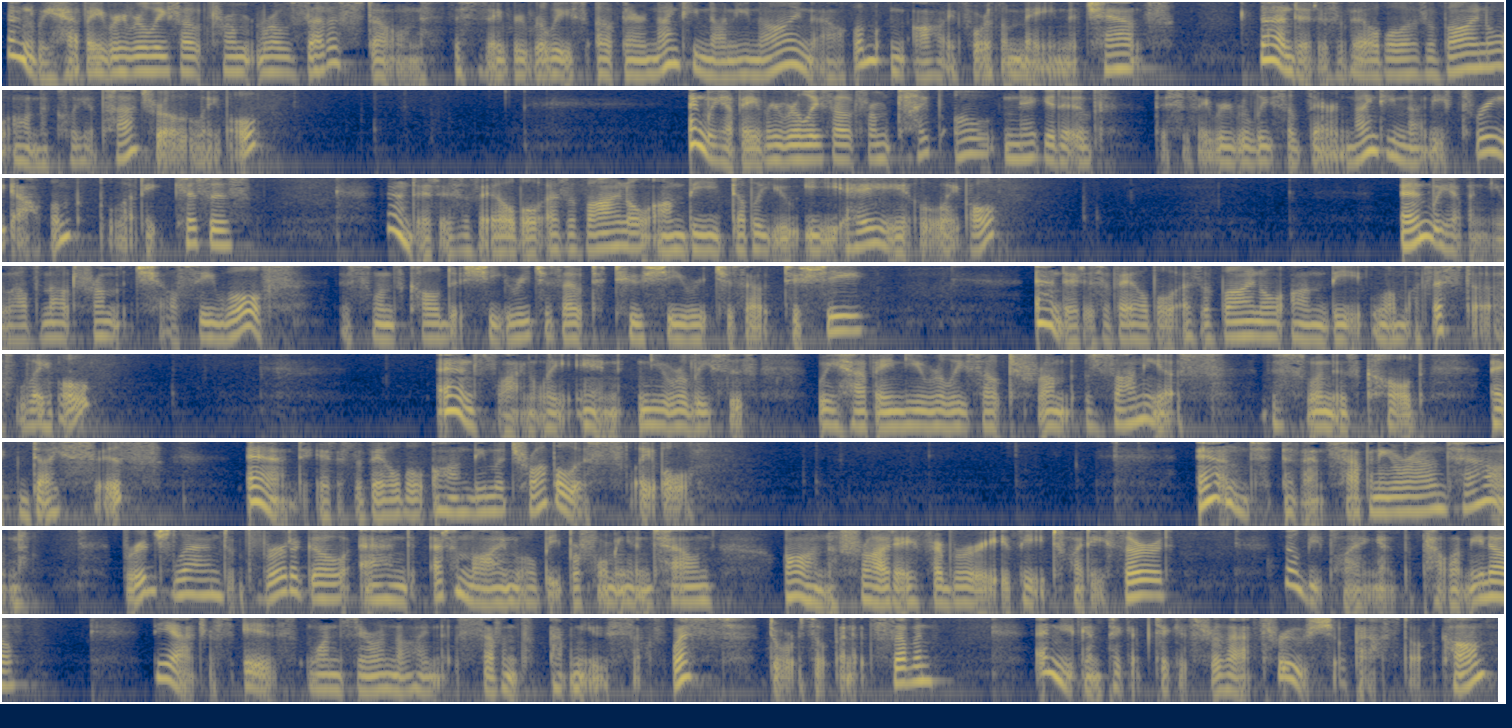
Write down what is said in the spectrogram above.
And we have a re release out from Rosetta Stone. This is a re release of their 1999 album, An Eye for the Main Chance. And it is available as a vinyl on the Cleopatra label. And we have a re release out from Type O Negative. This is a re release of their 1993 album, Bloody Kisses. And it is available as a vinyl on the WEA label. And we have a new album out from Chelsea Wolfe. This one's called She Reaches Out to She Reaches Out to She. And it is available as a vinyl on the Loma Vista label. And finally, in new releases, we have a new release out from Zanias. This one is called Ecdysis, and it is available on the Metropolis label. And events happening around town. Bridgeland, Vertigo, and Etamine will be performing in town on Friday, February the 23rd. They'll be playing at the Palomino. The address is 109 7th Avenue Southwest. Doors open at 7, and you can pick up tickets for that through showpass.com.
